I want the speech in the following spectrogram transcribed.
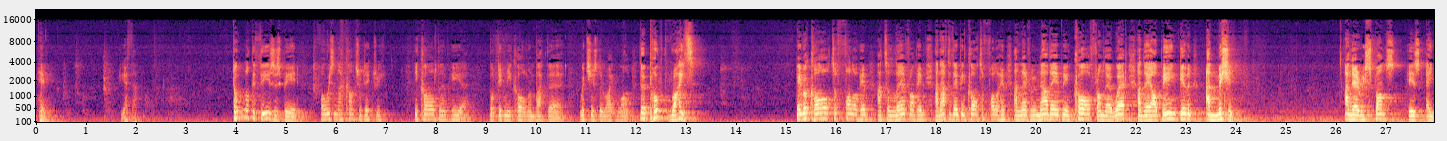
him. Do you get that? Don't look at these as being, oh, isn't that contradictory? He called them here, but didn't he call them back there? Which is the right one? They're both right. They were called to follow him and to learn from him. And after they've been called to follow him and learn from him, now they are being called from their work and they are being given a mission. And their response is a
